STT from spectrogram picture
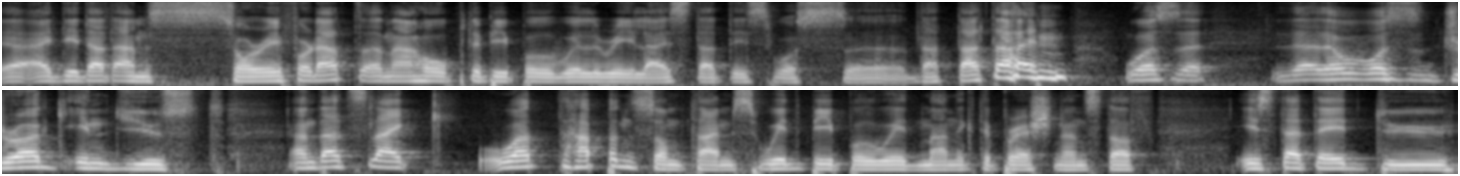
I did that. I'm sorry for that, and I hope the people will realize that this was uh, that that time was uh, that was drug induced, and that's like what happens sometimes with people with manic depression and stuff, is that they do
